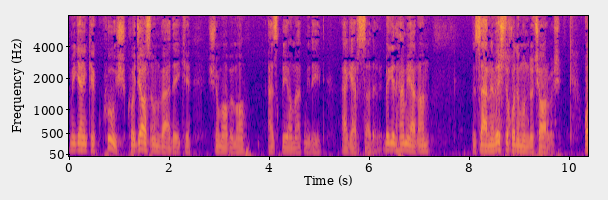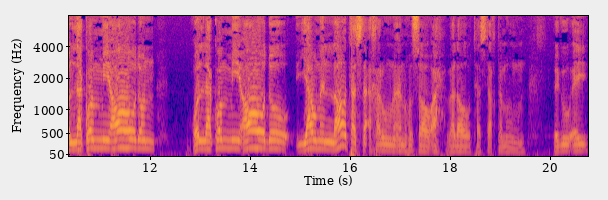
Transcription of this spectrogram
میگن که کوش کجاست اون وعده ای که شما به ما از قیامت می‌دهید اگر صادقید؟ بگید همین الان به سرنوشت خودمون دوچار باشیم قل لکم میعاد قل لکم میعاد یوم لا تستأخرون عنه ساعه ولا تستقدمون بگو ای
